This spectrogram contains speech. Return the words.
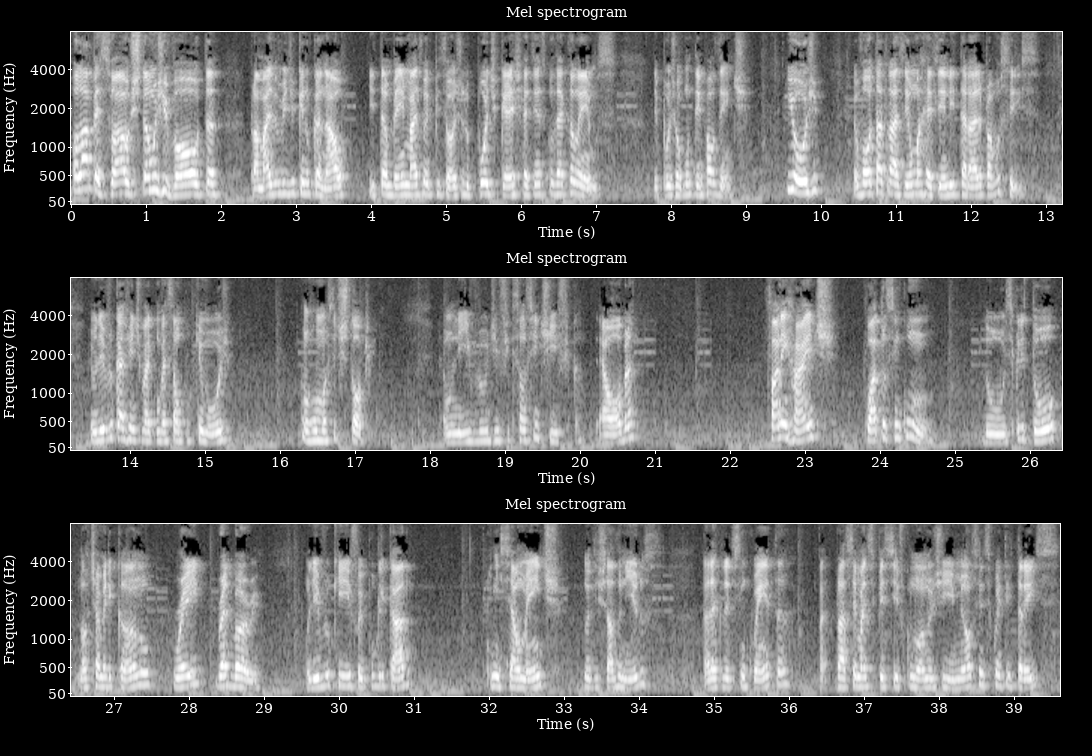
Olá pessoal, estamos de volta para mais um vídeo aqui no canal e também mais um episódio do podcast Resenhas com Zeca Lemos, depois de algum tempo ausente. E hoje eu volto a trazer uma resenha literária para vocês. E o livro que a gente vai conversar um pouquinho hoje é um romance distópico. É um livro de ficção científica. É a obra Fahrenheit 451, do escritor norte-americano Ray Bradbury o livro que foi publicado inicialmente nos Estados Unidos na década de 50, para ser mais específico no ano de 1953.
